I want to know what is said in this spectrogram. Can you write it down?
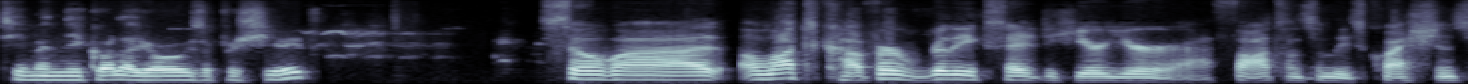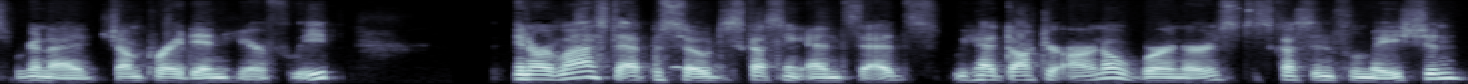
Tim and Nicola, I always appreciate. So, uh, a lot to cover. Really excited to hear your uh, thoughts on some of these questions. We're going to jump right in here, Philippe. In our last episode discussing NSAIDs, we had Dr. Arno Werners discuss inflammation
